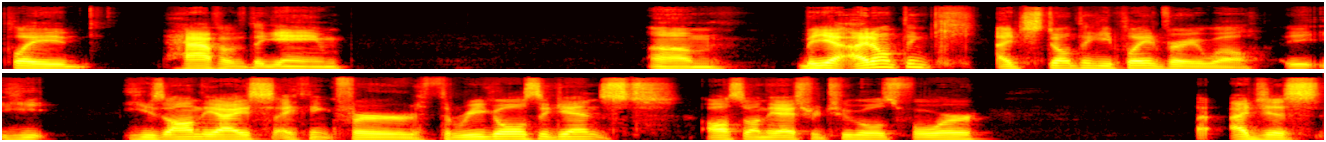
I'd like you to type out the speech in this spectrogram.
played half of the game. Um, but yeah, I don't think I just don't think he played very well. He he's on the ice, I think, for three goals against, also on the ice for two goals for. I just,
